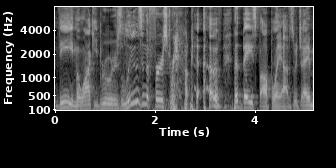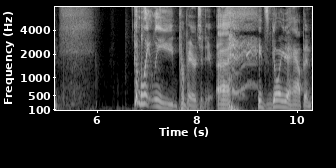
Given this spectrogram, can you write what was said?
the Milwaukee Brewers lose in the first round of the baseball playoffs, which I'm completely prepared to do. Uh, it's going to happen.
